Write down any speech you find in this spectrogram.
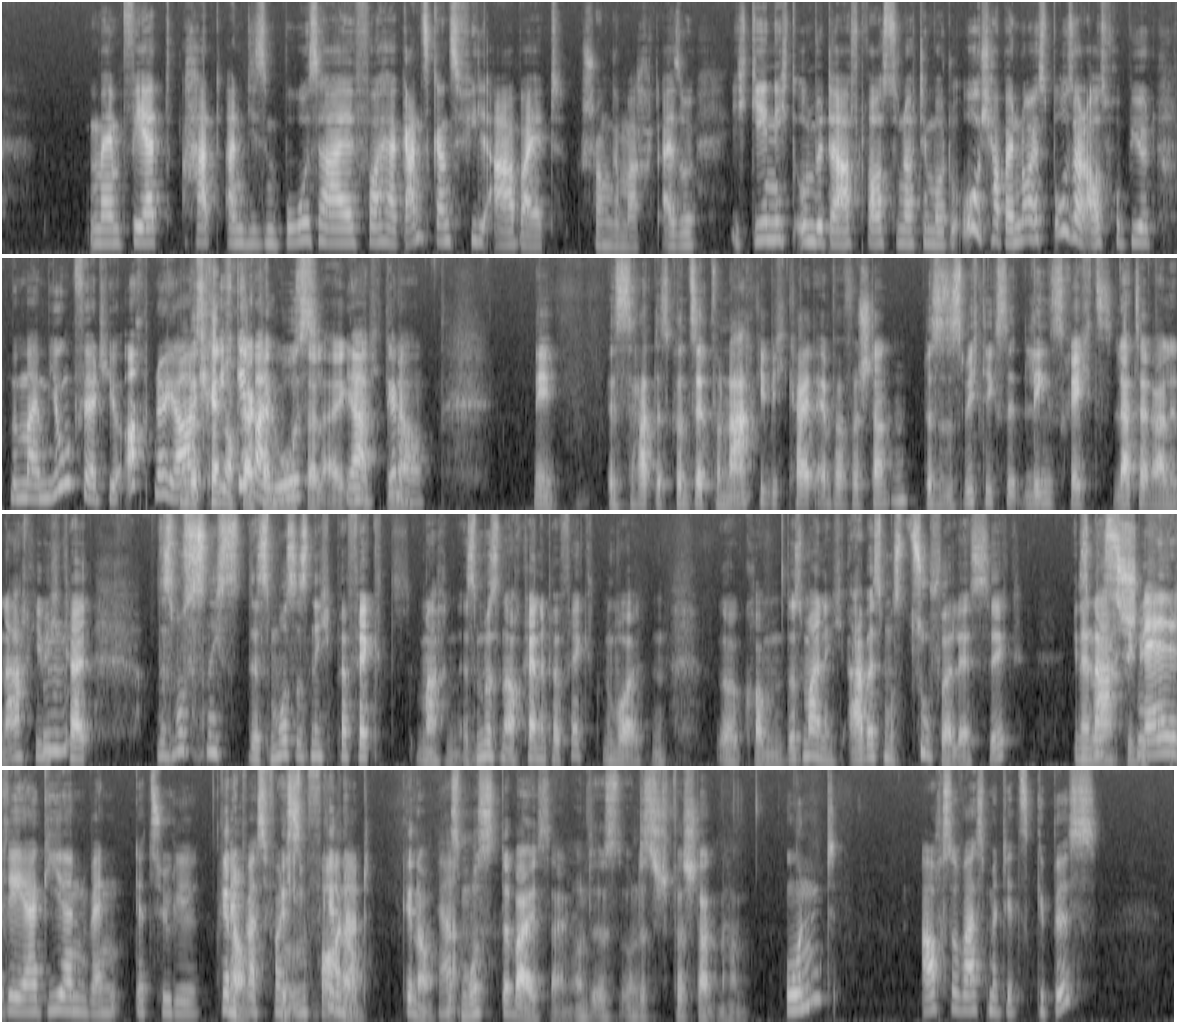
mein Pferd hat an diesem Bosal vorher ganz, ganz viel Arbeit schon gemacht. Also ich gehe nicht unbedarft raus so nach dem Motto, oh, ich habe ein neues Bosal ausprobiert mit meinem Jungpferd hier. Ach, naja, ich, ich kennt auch gar kein los. Bosal eigentlich. Ja, genau. genau. Nee, Es hat das Konzept von Nachgiebigkeit einfach verstanden. Das ist das Wichtigste. Links, rechts, laterale Nachgiebigkeit. Mhm. Das muss es nicht, das muss es nicht perfekt machen. Es müssen auch keine perfekten Wolken äh, kommen. Das meine ich. Aber es muss zuverlässig in der muss schnell reagieren, wenn der Zügel Genau. etwas von Es- ihm fordert. Genau, genau. Ja. es muss dabei sein und es, und es verstanden haben. Und auch sowas mit jetzt Gebiss.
